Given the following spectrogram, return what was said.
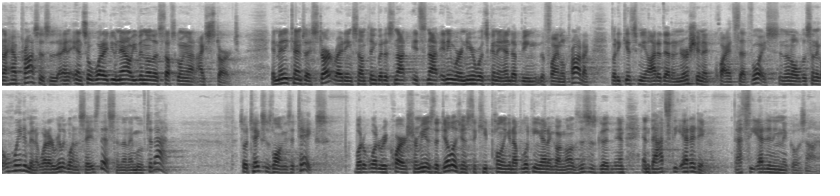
And I have processes. And, and so what I do now, even though that stuff's going on, I start. And many times I start writing something, but it's not, it's not anywhere near what's going to end up being the final product. But it gets me out of that inertia and it quiets that voice. And then all of a sudden I go, oh, wait a minute, what I really want to say is this. And then I move to that. So it takes as long as it takes. But what it requires for me is the diligence to keep pulling it up, looking at it, and going, oh, this is good. And, and that's the editing. That's the editing that goes on.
